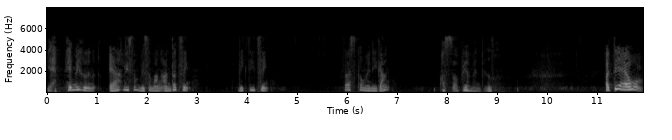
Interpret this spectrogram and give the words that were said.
Ja, hemmeligheden er, ligesom ved så mange andre ting, vigtige ting. Først går man i gang, og så bliver man ved. Og det er jo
